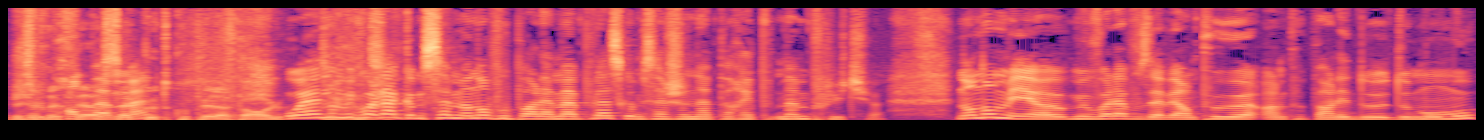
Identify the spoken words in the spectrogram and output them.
je, je le prends pas ça mal. que de couper la parole. Ouais, non, mais voilà, comme ça, maintenant, vous parlez à ma place, comme ça, je n'apparais même plus, tu vois. Non, non, mais, euh, mais voilà, vous avez un peu, un peu parlé de, de mon mot.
